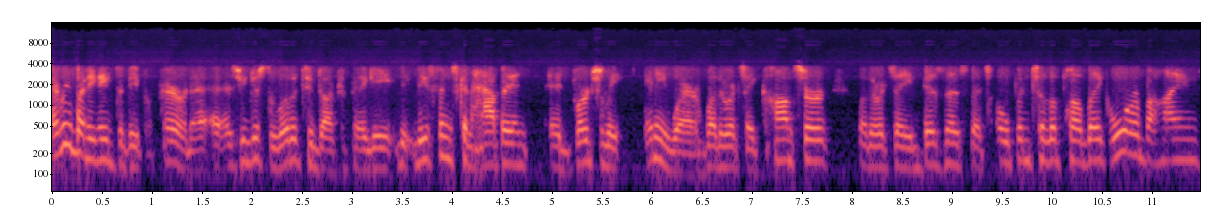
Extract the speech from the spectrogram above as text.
Everybody needs to be prepared, as you just alluded to, Dr. Peggy. These things can happen at virtually anywhere, whether it's a concert, whether it's a business that's open to the public, or behind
